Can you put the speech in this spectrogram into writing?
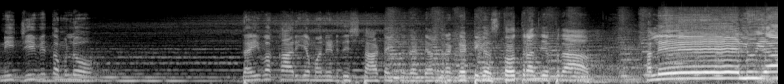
నీ జీవితంలో దైవ కార్యం అనేది స్టార్ట్ అవుతుందండి. అందరం గట్టిగా స్తోత్రాలు చెప్పుదా. అలేలుయా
